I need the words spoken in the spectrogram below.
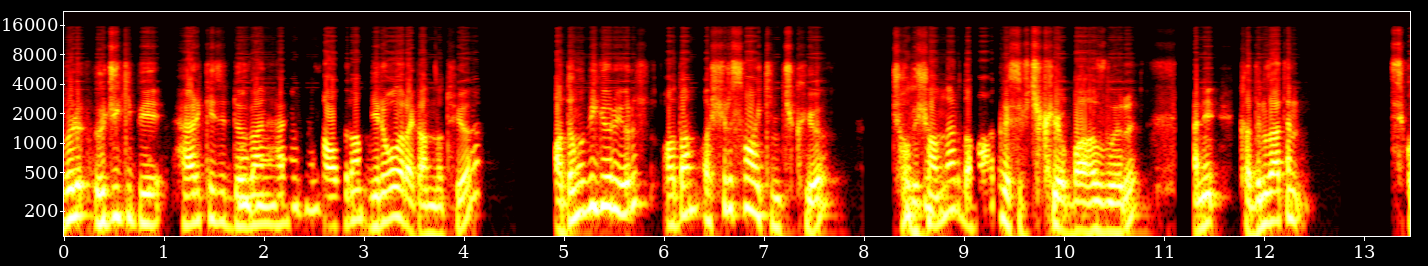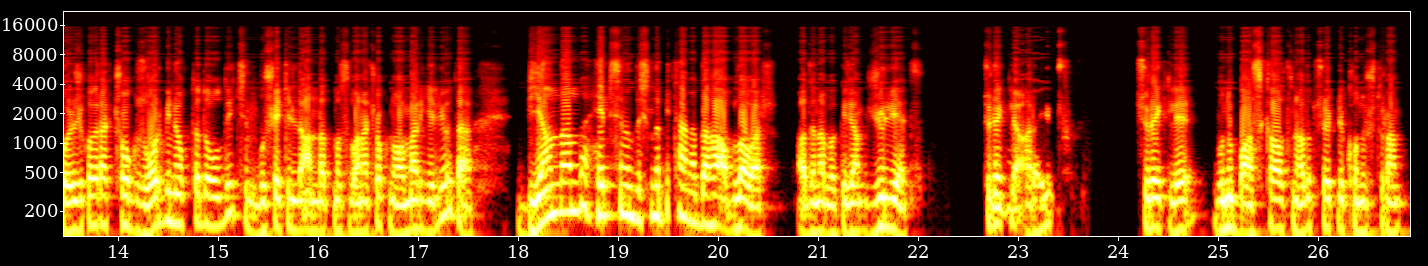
böyle öcü gibi herkesi döven, hı. saldıran biri olarak anlatıyor. Adamı bir görüyoruz. Adam aşırı sakin çıkıyor. Çalışanlar daha agresif çıkıyor bazıları. Hani kadını zaten psikolojik olarak çok zor bir noktada olduğu için bu şekilde anlatması bana çok normal geliyor da bir yandan da hepsinin dışında bir tane daha abla var. Adına bakacağım. Juliet. Sürekli Hı hı. arayıp sürekli bunu baskı altına alıp sürekli konuşturan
